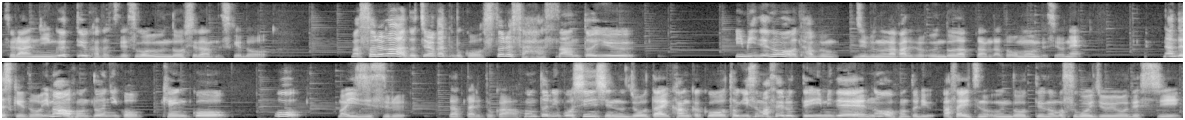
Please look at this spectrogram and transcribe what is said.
そランニングっていう形ですごい運動してたんですけど、まあ、それはどちらかというとこうストレス発散という意味での多分自分の中での運動だったんだと思うんですよね。なんですけど今は本当にこう健康を維持するだったりとか本当にこう心身の状態感覚を研ぎ澄ませるっていう意味での本当に朝一の運動っていうのもすごい重要ですし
